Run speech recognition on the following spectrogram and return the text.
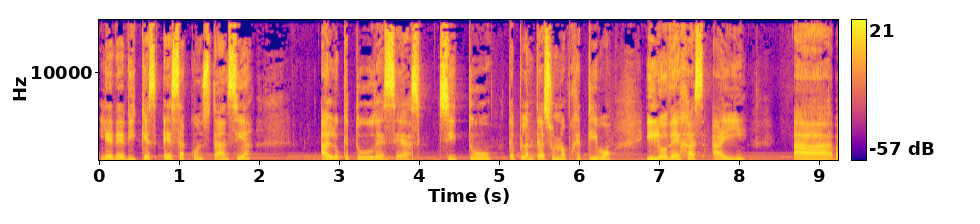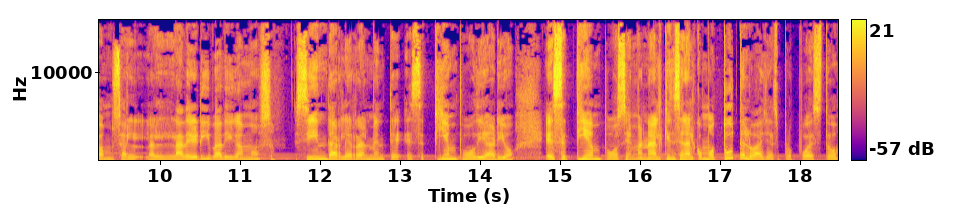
le dediques esa constancia a lo que tú deseas. Si tú te planteas un objetivo y lo dejas ahí, vamos a la deriva, digamos, sin darle realmente ese tiempo diario, ese tiempo semanal, quincenal, como tú te lo hayas propuesto,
